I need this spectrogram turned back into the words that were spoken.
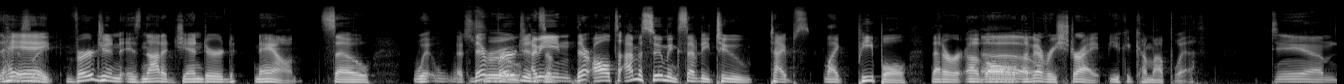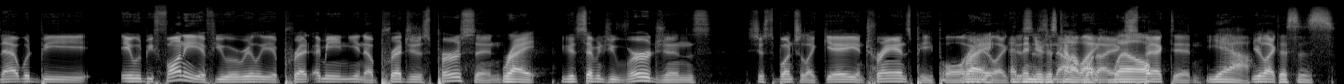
hey, hey, like, virgin is not a gendered noun. So w- That's they're true. virgins. I of- mean- they're all. T- I'm assuming 72 types like people that are of all of Oh. every stripe you could come up with. Damn, that would be. It would be funny if you were really a pre. I mean, you know, prejudiced person. Right. You get seventy-two virgins. It's just a bunch of like gay and trans people. And Right. you're like, And this then you're is just not what like, I well, expected. Yeah. You're like- this is.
